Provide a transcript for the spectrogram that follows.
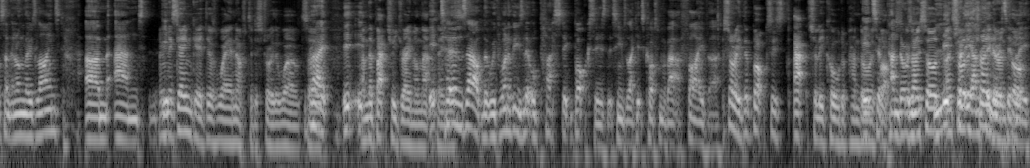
or something along those lines. Um, and I mean, the Game Gear does weigh enough to destroy the world. So, right, it, it, and the battery drain on that it turns is, out that with one of these little plastic boxes that seems like it's cost them about a fiver. Sorry, the box is actually called a Pandora's It's a box. Pandora's- I saw, I saw literally the trailer and thought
